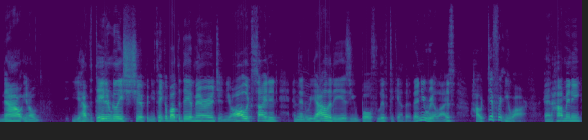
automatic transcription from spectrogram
now you know you have the dating relationship, and you think about the day of marriage, and you're all excited, and then mm-hmm. reality is you both live together. Then you realize how different you are and how many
